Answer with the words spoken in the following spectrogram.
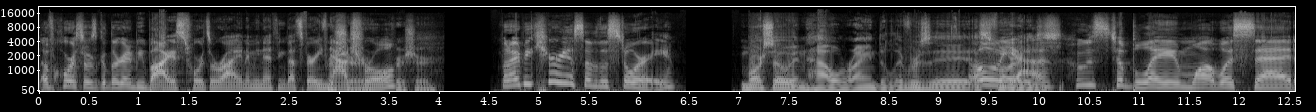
Of course, there's, they're going to be biased towards Orion. I mean, I think that's very For natural. Sure, for sure. But I'd be curious of the story. More so in how Orion delivers it as oh, far yeah. as Who's to blame? What was said?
